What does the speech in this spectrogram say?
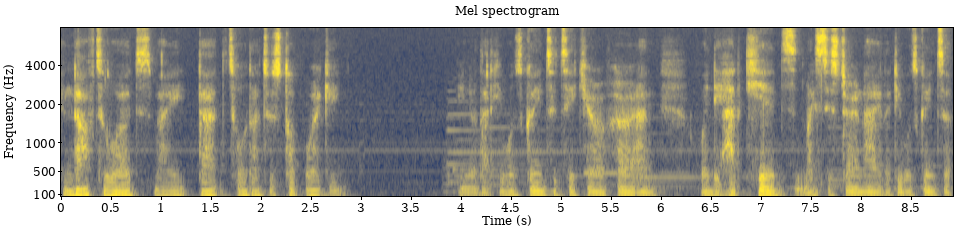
and afterwards, my dad told her to stop working. You know, that he was going to take care of her. And when they had kids, my sister and I, that he was going to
